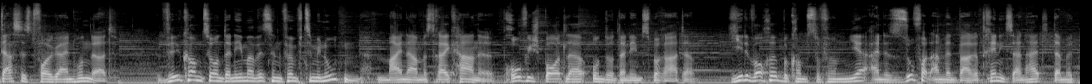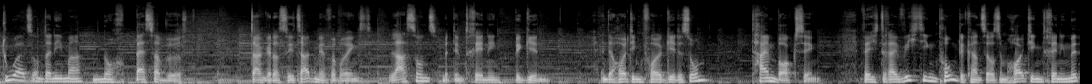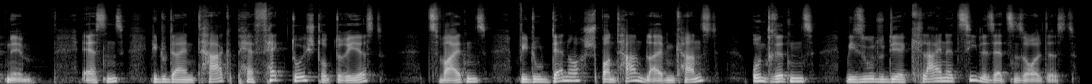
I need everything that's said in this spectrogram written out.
Das ist Folge 100. Willkommen zu Unternehmerwissen in 15 Minuten. Mein Name ist Raik Hane, Profisportler und Unternehmensberater. Jede Woche bekommst du von mir eine sofort anwendbare Trainingseinheit, damit du als Unternehmer noch besser wirst. Danke, dass du die Zeit mit mir verbringst. Lass uns mit dem Training beginnen. In der heutigen Folge geht es um Timeboxing. Welche drei wichtigen Punkte kannst du aus dem heutigen Training mitnehmen? Erstens, wie du deinen Tag perfekt durchstrukturierst. Zweitens, wie du dennoch spontan bleiben kannst. Und drittens, wieso du dir kleine Ziele setzen solltest.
